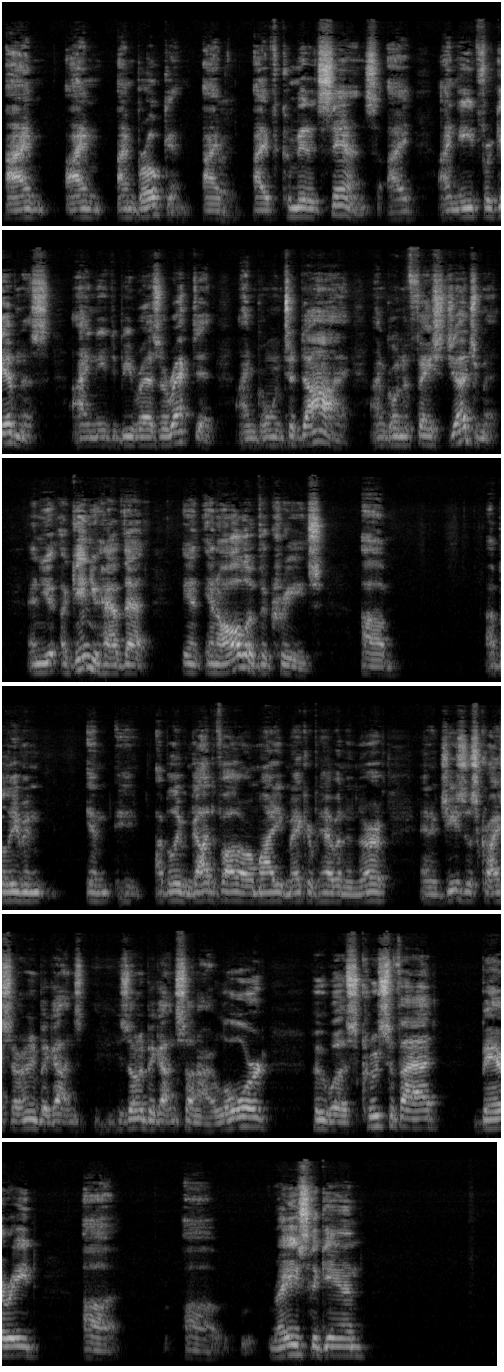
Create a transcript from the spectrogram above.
I'm I'm I'm broken. I've Right. I've committed sins. I I need forgiveness. I need to be resurrected. I'm going to die. I'm going to face judgment. And you again, you have that in in all of the creeds. Um, I believe in in I believe in God the Father Almighty, Maker of heaven and earth, and in Jesus Christ, our only begotten, His only begotten Son, our Lord, who was crucified, buried, uh, uh, raised again.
